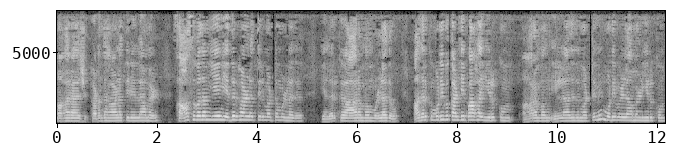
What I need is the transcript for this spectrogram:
மகாராஜ் கடந்த காலத்தில் இல்லாமல் சாஸ்வதம் ஏன் எதிர்காலத்தில் மட்டும் உள்ளது? எதற்கு ஆரம்பம் உள்ளதோ அதற்கு முடிவு கண்டிப்பாக இருக்கும். ஆரம்பம் இல்லாதது மட்டுமே முடிவில்லாமல் இருக்கும்.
